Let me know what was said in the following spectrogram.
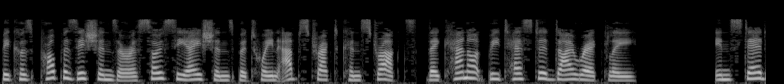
Because propositions are associations between abstract constructs, they cannot be tested directly. Instead,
